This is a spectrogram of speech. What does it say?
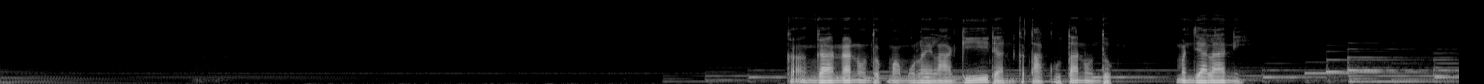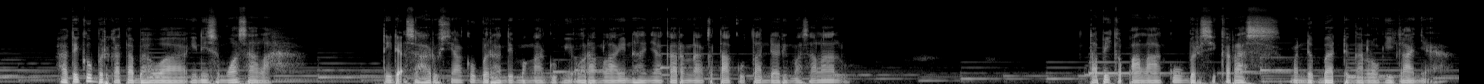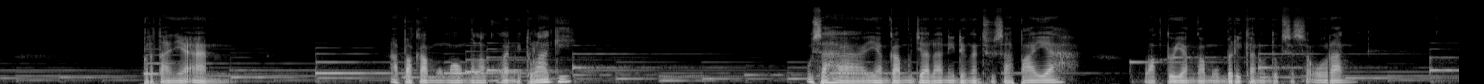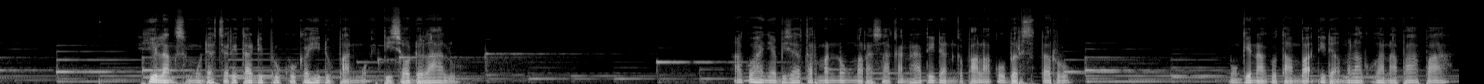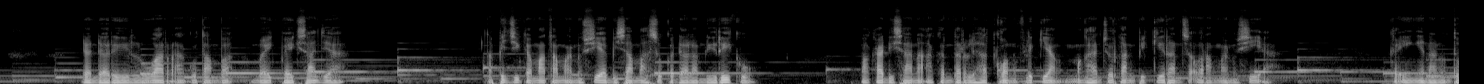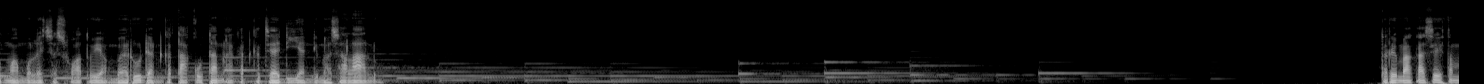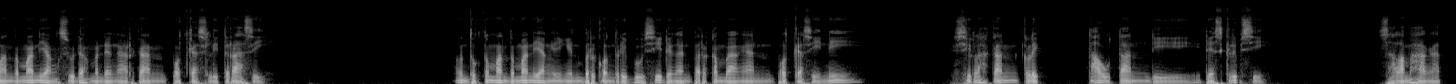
Keengganan untuk memulai lagi dan ketakutan untuk menjalani. Hatiku berkata bahwa ini semua salah. Tidak seharusnya aku berhenti mengagumi orang lain hanya karena ketakutan dari masa lalu tapi kepalaku bersikeras mendebat dengan logikanya. Pertanyaan, apa kamu mau melakukan itu lagi? Usaha yang kamu jalani dengan susah payah, waktu yang kamu berikan untuk seseorang, hilang semudah cerita di buku kehidupanmu episode lalu. Aku hanya bisa termenung merasakan hati dan kepalaku berseteru Mungkin aku tampak tidak melakukan apa-apa, dan dari luar aku tampak baik-baik saja. Tapi jika mata manusia bisa masuk ke dalam diriku, maka di sana akan terlihat konflik yang menghancurkan pikiran seorang manusia. Keinginan untuk memulai sesuatu yang baru dan ketakutan akan kejadian di masa lalu. Terima kasih teman-teman yang sudah mendengarkan podcast literasi. Untuk teman-teman yang ingin berkontribusi dengan perkembangan podcast ini, silahkan klik tautan di deskripsi. Salam hangat.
